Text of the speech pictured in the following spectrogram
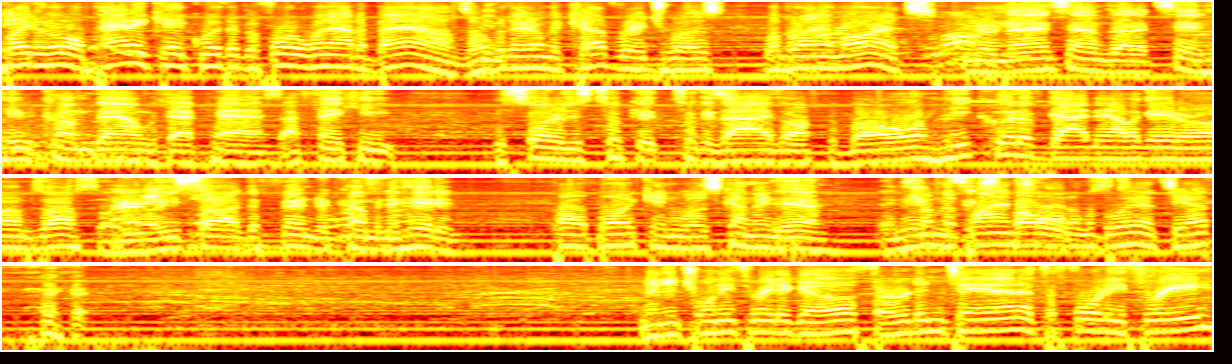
played a little patty cake with it before it went out of bounds. Over there on the coverage was LeBron Lawrence. You know, nine times out of ten, he would come down with that pass. I think he he sort of just took it took his eyes off the ball, or he could have gotten alligator arms also. You know, he saw a defender coming to hit him. Paul Boykin was coming Yeah, and he from the was blind side on the blitz. Yep. Minute 23 to go. Third and 10 at the 43.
